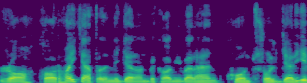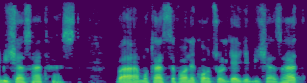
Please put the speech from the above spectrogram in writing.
راهکارهایی که افراد نگران به کار می‌برند کنترلگری بیش از حد هست و متاسفانه کنترلگری بیش از حد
